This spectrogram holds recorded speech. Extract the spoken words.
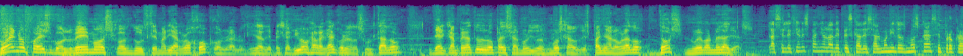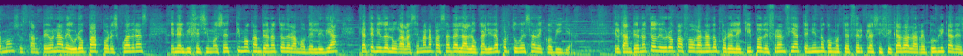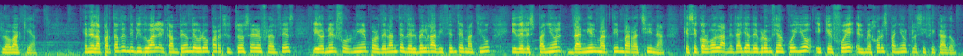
Bueno, pues volvemos con Dulce María Rojo con las noticias de pesca. Aquí vamos a arrancar con el resultado del Campeonato de Europa de Salmón y dos Mosca, donde España ha logrado dos nuevas medallas. La selección española de pesca de salmón y dos moscas se proclamó subcampeona de Europa por escuadras en el vigésimo séptimo campeonato de la modalidad que ha tenido lugar la semana pasada en la localidad portuguesa de Covilla. El campeonato de Europa fue ganado por el equipo de Francia, teniendo como tercer clasificado a la República de Eslovaquia. En el apartado individual, el campeón de Europa resultó ser el francés Lionel Fournier por delante del belga Vicente Mathieu y del español Daniel Martín Barrachina, que se colgó la medalla de bronce al cuello y que fue el mejor español clasificado.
